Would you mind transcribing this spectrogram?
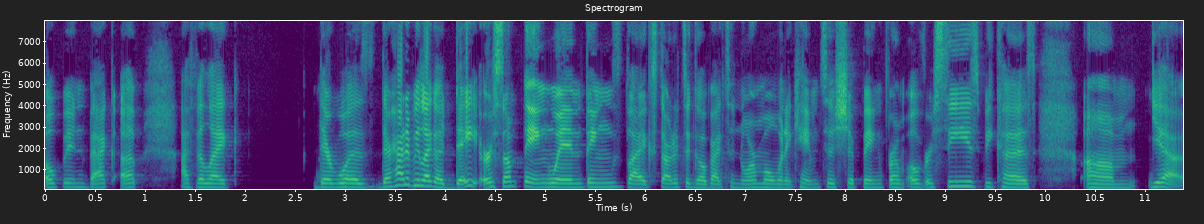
opened back up. I feel like there was there had to be like a date or something when things like started to go back to normal when it came to shipping from overseas because um yeah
